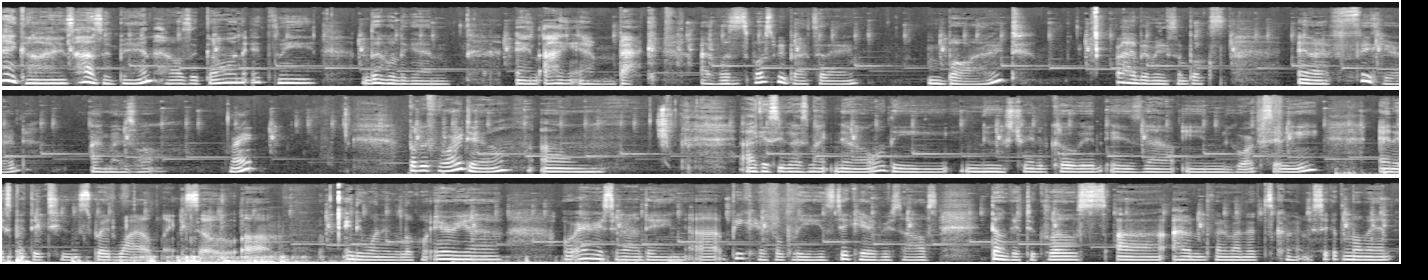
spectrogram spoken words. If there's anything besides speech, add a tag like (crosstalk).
Hey guys, how's it been? How's it going? It's me, the hooligan, and I am back. I wasn't supposed to be back today, but I have been reading some books, and I figured I might as well, right? But before I do, um, I guess you guys might know the new strain of COVID is now in New York City and expected to spread wildly. So, um, anyone in the local area or areas surrounding, uh, be careful, please. Take care of yourselves. Don't get too close. Uh, I have a friend of mine that's currently sick at the moment.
